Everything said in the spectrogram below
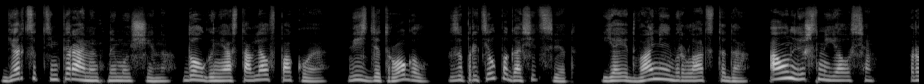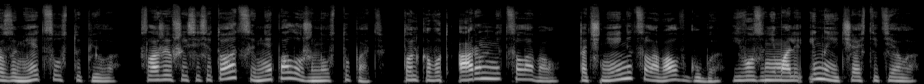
Герцог темпераментный мужчина. Долго не оставлял в покое. Везде трогал, запретил погасить свет. Я едва не умерла от стыда. А он лишь смеялся. Разумеется, уступила. В сложившейся ситуации мне положено уступать. Только вот Аарон не целовал. Точнее, не целовал в губы. Его занимали иные части тела,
